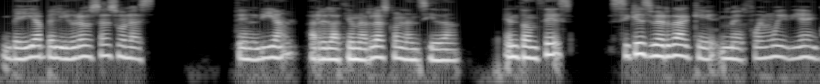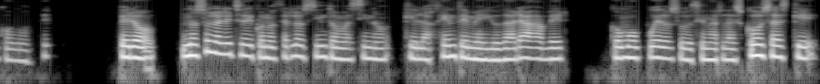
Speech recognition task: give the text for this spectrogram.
veía peligrosas o las tendía a relacionarlas con la ansiedad. Entonces, sí que es verdad que me fue muy bien conocer, pero no solo el hecho de conocer los síntomas, sino que la gente me ayudara a ver cómo puedo solucionar las cosas, que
